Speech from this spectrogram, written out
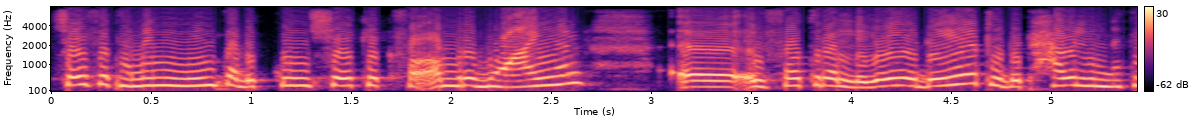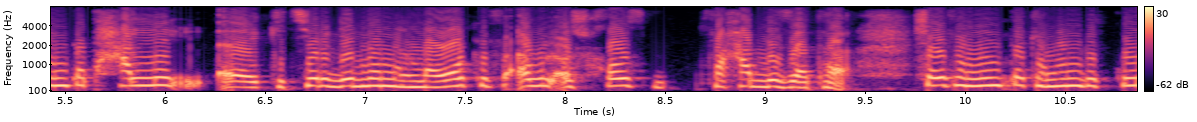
شايفة كمان إن أنت بتكون شاكك في أمر معين الفترة اللي جاية ديت وبتحاول إنك أنت تحلل كتير جدا المواقف أو الأشخاص في حد ذاتها. ذاتها شايفه إن أنت كمان بتكون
